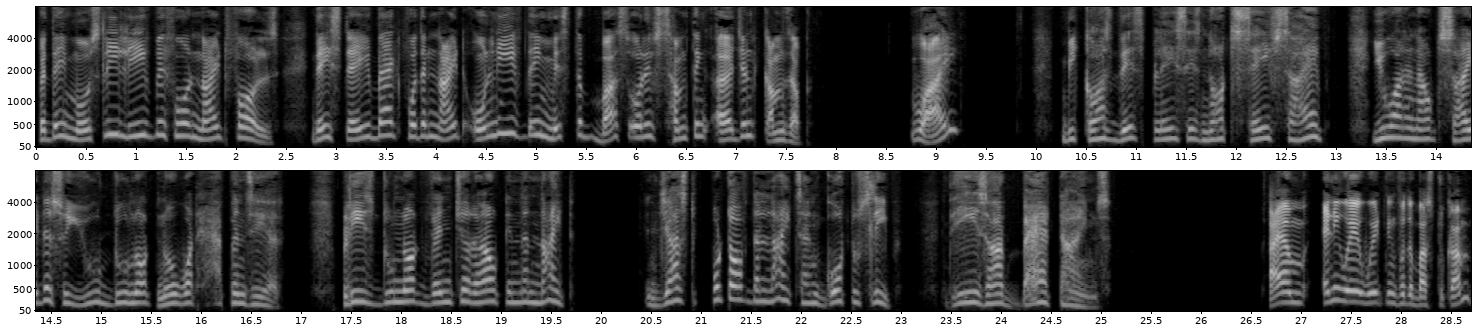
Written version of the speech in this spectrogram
but they mostly leave before night falls. They stay back for the night only if they miss the bus or if something urgent comes up. Why? Because this place is not safe, Sahib. You are an outsider, so you do not know what happens here. Please do not venture out in the night. Just put off the lights and go to sleep. These are bad times. I am anyway waiting for the bus to come.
